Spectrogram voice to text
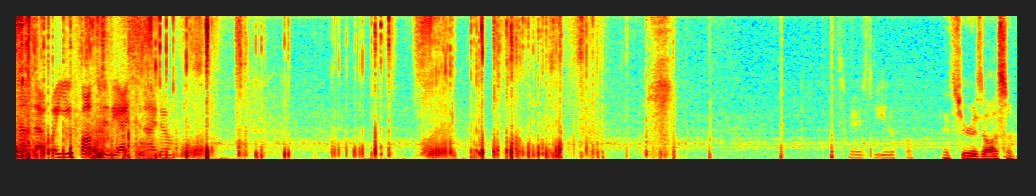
Now that way you fall through the ice and I don't. Sure is beautiful. it sure is awesome.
